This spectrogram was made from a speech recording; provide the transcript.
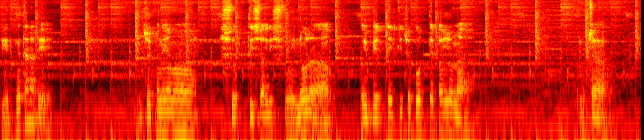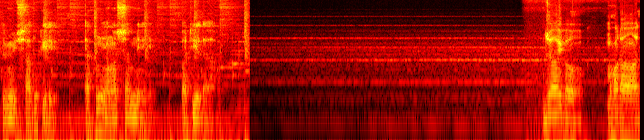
পেতনি তাড়াবে যেখানে আমার শক্তিশালী সৈন্যরাও ওই পেতনির কিছু করতে পারল না। যাও, তুমি ওই সাধুকে এখনই আমার সামনে পাঠিয়ে দাও। জয় হোক মহারাজ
